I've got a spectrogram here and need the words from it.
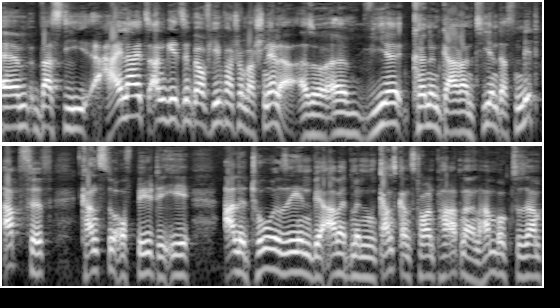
Ähm, was die Highlights angeht, sind wir auf jeden Fall schon mal schneller. Also äh, wir können garantieren, dass mit Abpfiff kannst du auf Bild.de alle Tore sehen. Wir arbeiten mit einem ganz, ganz tollen Partner in Hamburg zusammen,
